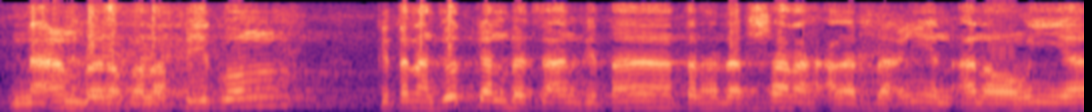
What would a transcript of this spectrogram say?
Na'am barakallahu fikum. Kita lanjutkan bacaan kita terhadap syarah Al-Arba'in An-Nawawiyah.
